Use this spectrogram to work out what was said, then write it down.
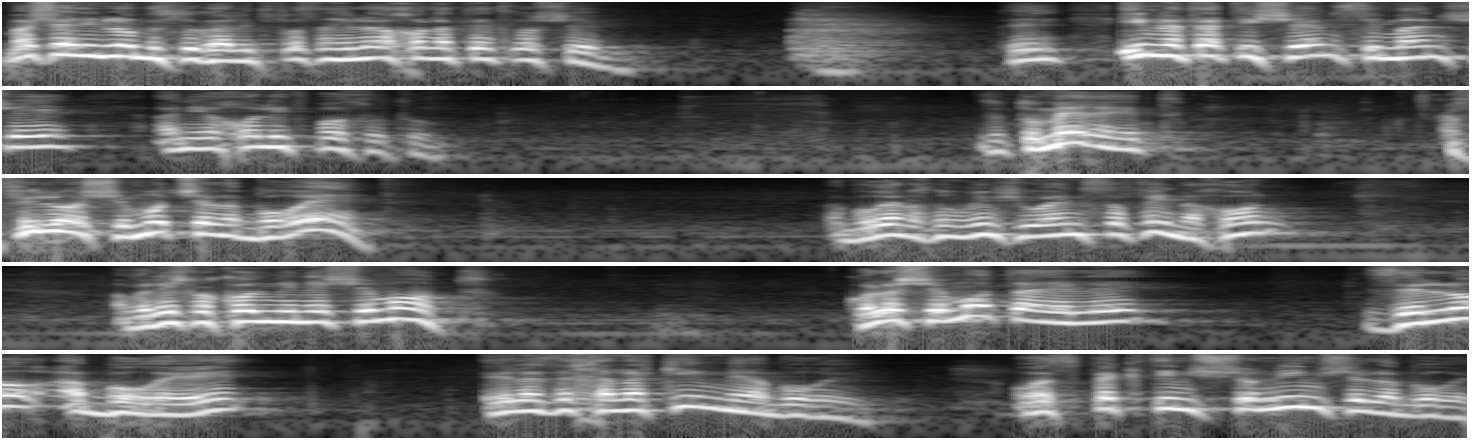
מה שאני לא מסוגל לתפוס, אני לא יכול לתת לו שם. Okay? אוקיי? אם נתתי שם, סימן שאני יכול לתפוס אותו. זאת אומרת, אפילו השמות של הבורא, הבורא, אנחנו אומרים שהוא אינסופי, נכון? אבל יש לו כל מיני שמות. כל השמות האלה זה לא הבורא, אלא זה חלקים מהבורא, או אספקטים שונים של הבורא.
